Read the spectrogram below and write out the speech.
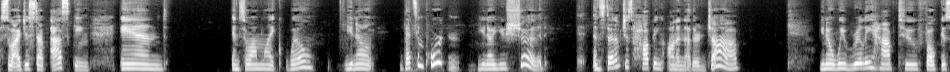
So I just stop asking and and so I'm like, "Well, you know, that's important. You know, you should instead of just hopping on another job, you know, we really have to focus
